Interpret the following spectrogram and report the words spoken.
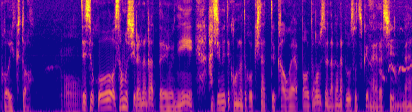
こう行くと。で、そこをさも知らなかったように、初めてこんなとこ来たっていう顔がやっぱ男の人はなかなか嘘つけないらしいのね。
